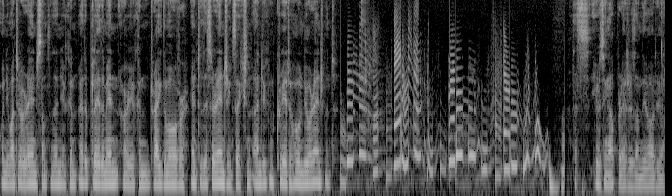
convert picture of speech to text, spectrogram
when you want to arrange something, then you can either play them in or you can drag them over into this arranging section, and you can create a whole new arrangement. Using operators on the audio.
